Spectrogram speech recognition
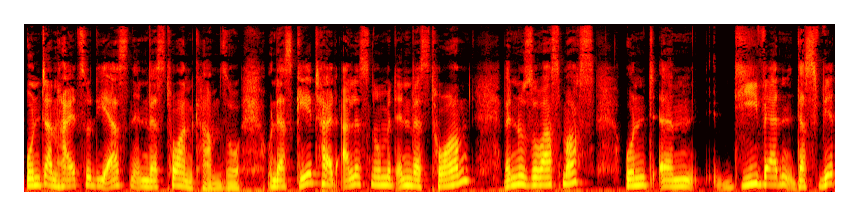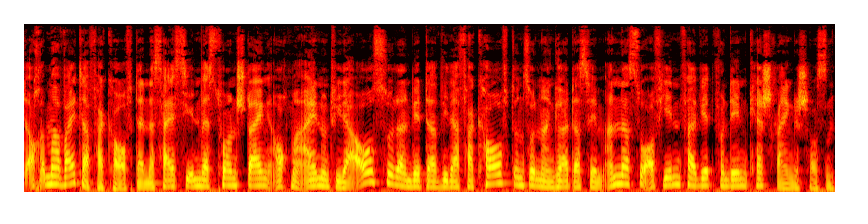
Und dann halt so die ersten Investoren kamen so. Und das geht halt alles nur mit Investoren, wenn du sowas machst. Und ähm, die werden, das wird auch immer weiter verkauft dann. Das heißt, die Investoren steigen auch mal ein und wieder aus, so, dann wird da wieder verkauft und so, und dann gehört das wem anders so. Auf jeden Fall wird von denen Cash reingeschossen.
